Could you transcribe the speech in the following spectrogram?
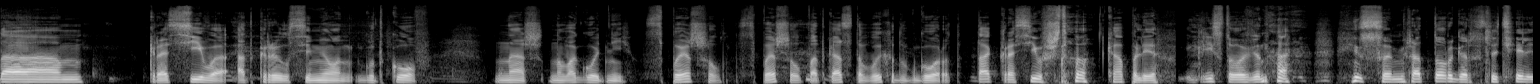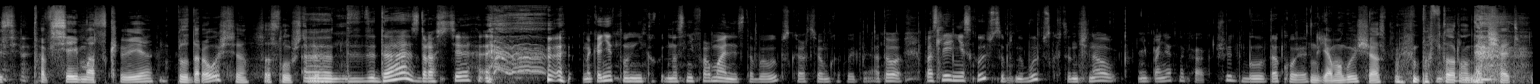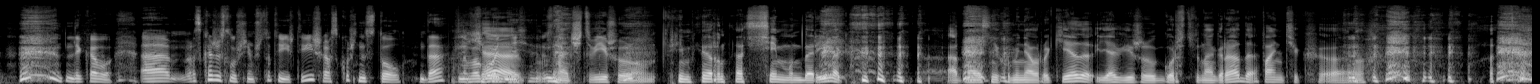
Та-дам! Красиво открыл Семен Гудков наш новогодний special, special подкаста «Выход в город». Так красиво, что капли игристого вина из Мираторга слетелись по всей Москве. Поздороваешься со слушателем? Э, Да, здравствуйте. Наконец-то он никак- у нас неформальный с тобой выпуск, Артем какой-то. А то последние несколько выпусков, выпусков ты начинал непонятно как. Что это было такое? Я могу и сейчас повторно начать. Для кого? А, расскажи слушателям, что ты видишь? Ты видишь роскошный стол, да? Я, Новогодний. значит, вижу примерно 7 мандаринок. Одна из них у меня в руке. Я вижу горсть винограда, фантик э,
